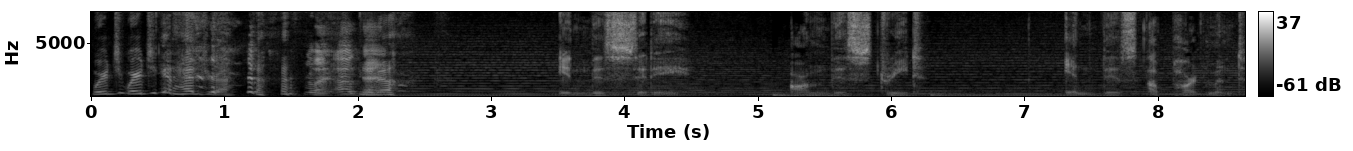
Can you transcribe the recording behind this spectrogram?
Where'd you Where'd you get Hedra? Like, okay. you know. In this city, on this street, in this apartment,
